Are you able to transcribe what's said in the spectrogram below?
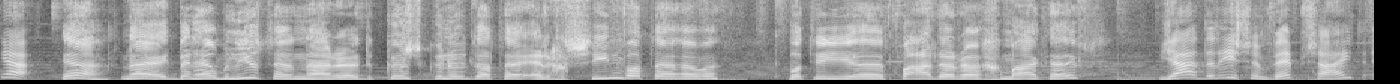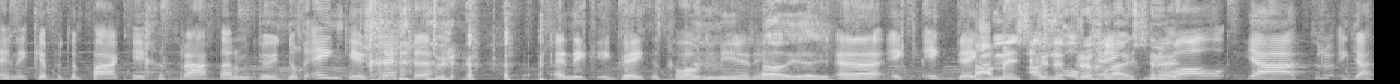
Ja, Ja, nou ja, ik ben heel benieuwd eh, naar eh, de kunst. Kunnen we dat eh, ergens zien, wat, eh, wat die eh, vader gemaakt heeft? Ja, er is een website en ik heb het een paar keer gevraagd. Daarom kun je het nog één keer zeggen. en ik, ik weet het gewoon niet meer. Hè. Oh jee. Eh, ik, ik denk, Ja, mensen kunnen terugluisteren, hè? Nu al, ja, teru- ja,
